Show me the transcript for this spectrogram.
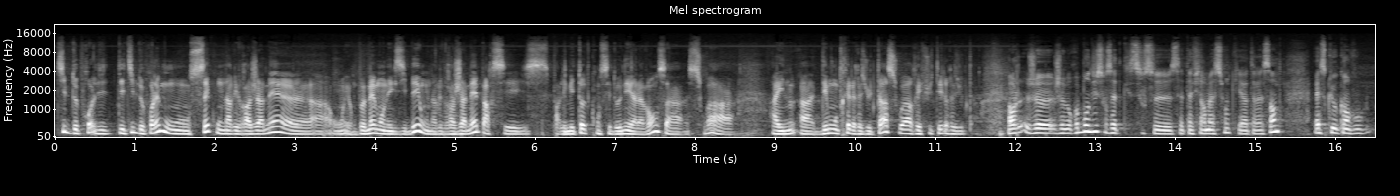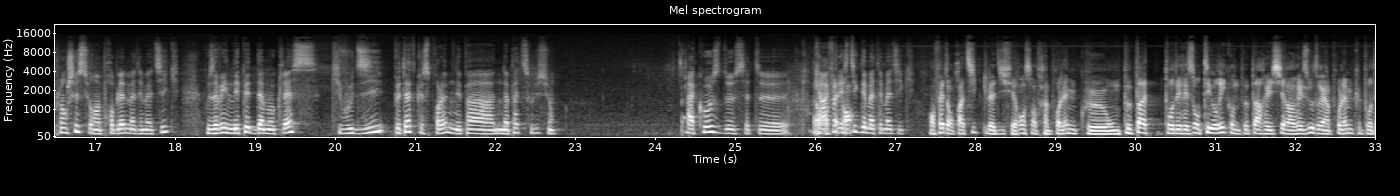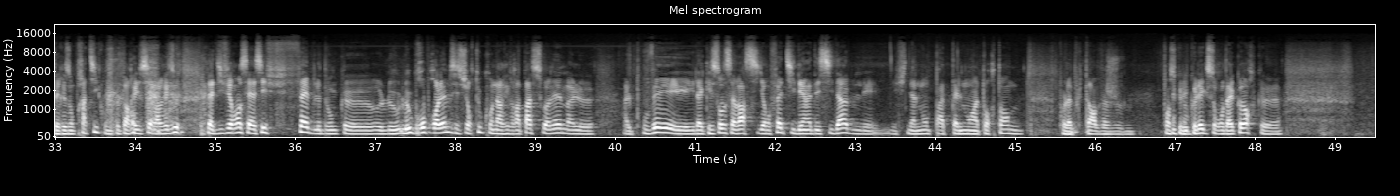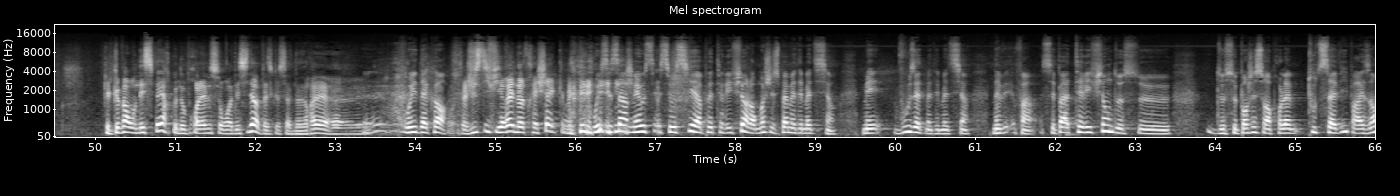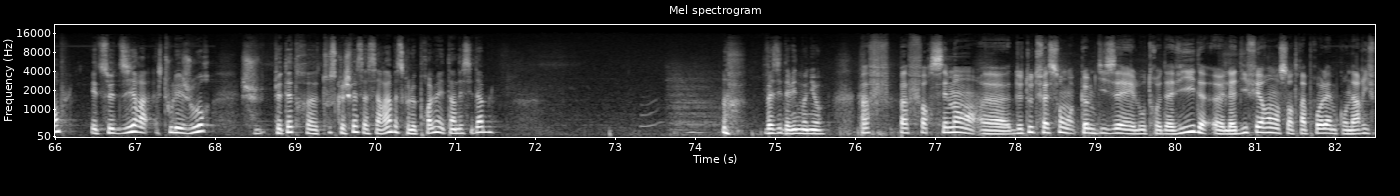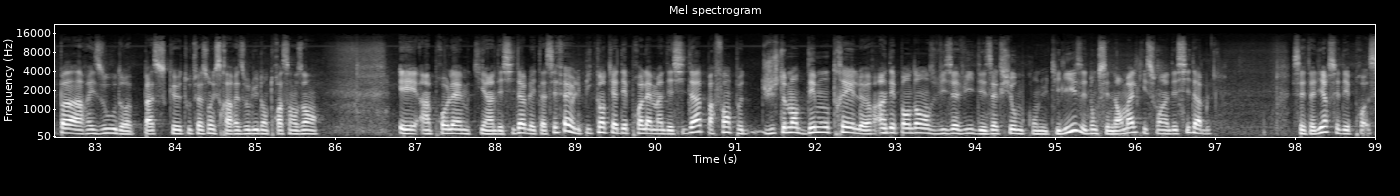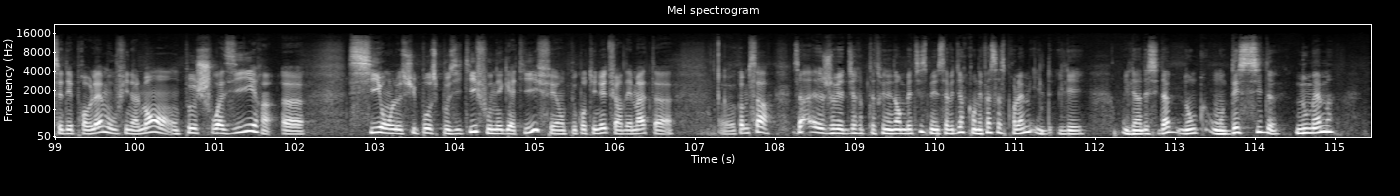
types de problèmes où on sait qu'on n'arrivera jamais, euh, et on peut même en exhiber, on n'arrivera jamais par, les méthodes qu'on s'est données à l'avance, soit à, à démontrer le résultat, soit à réfuter le résultat. Alors, je, je- rebondis sur, cette, affirmation qui est intéressante. Est-ce que quand vous planchez sur un problème mathématique, vous avez une épée de Damoclès qui vous dit peut-être que ce problème n'a pas de solution? À cause de cette euh, Alors, en fait, caractéristique des mathématiques En fait, en pratique, la différence entre un problème qu'on ne peut pas, pour des raisons théoriques, on ne peut pas réussir à résoudre, et un problème que pour des raisons pratiques, on ne peut pas réussir à résoudre, la différence est assez faible. Donc, euh, le, le gros problème, c'est surtout qu'on n'arrivera pas soi-même à le, à le prouver. Et la question de savoir si, en fait, il est indécidable n'est n'est finalement pas tellement importante pour la plupart. Enfin, je pense que les collègues seront d'accord que. Quelque part, on espère que nos problèmes seront indécidables parce que ça donnerait, euh, Oui, d'accord. ça justifierait notre échec. mais- Oui, c'est ça, mais c'est aussi un peu terrifiant. Alors moi, je ne suis pas mathématicien, mais vous êtes mathématicien. Enfin, c'est pas terrifiant de se, de se pencher sur un problème toute sa vie, par exemple, et de se dire euh, tous les jours, peut-être euh, tout ce que je fais, ça sert à rien parce que le problème est indécidable. Vas-y, David Monio. Pas, forcément. Euh, de toute façon, comme disait l'autre David, euh, la différence entre un problème qu'on n'arrive pas à résoudre parce que de toute façon il sera résolu dans 300 ans et un problème qui est indécidable est assez faible. Et puis quand il y a des problèmes indécidables, parfois on peut justement démontrer leur indépendance vis-à-vis des axiomes qu'on utilise et donc c'est normal qu'ils soient indécidables. C'est-à-dire c'est des, des problèmes où finalement on peut choisir euh, si on le suppose positif ou négatif et on peut continuer de faire des maths euh, euh, comme ça. Ça, euh, je vais dire peut-être une énorme bêtise, mais ça veut dire qu'on est face à ce problème, il, il est, il est indécidable, donc on décide nous-mêmes,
